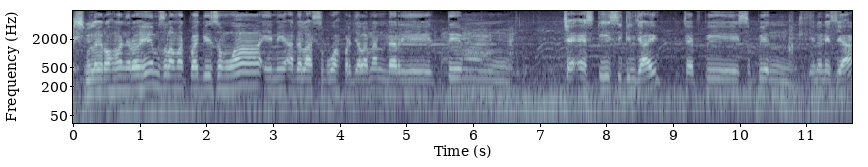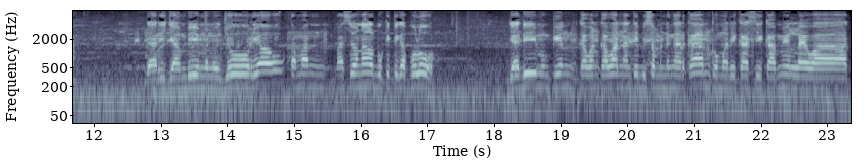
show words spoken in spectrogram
Bismillahirrahmanirrahim. Selamat pagi semua. Ini adalah sebuah perjalanan dari tim CSI Siginjai Cepi Spin Indonesia Dari Jambi menuju Riau Taman Nasional Bukit 30 Jadi mungkin kawan-kawan nanti bisa mendengarkan komunikasi kami lewat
